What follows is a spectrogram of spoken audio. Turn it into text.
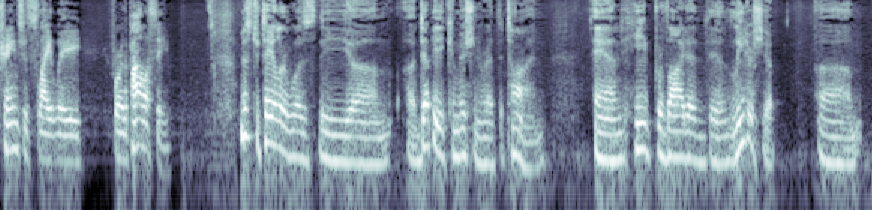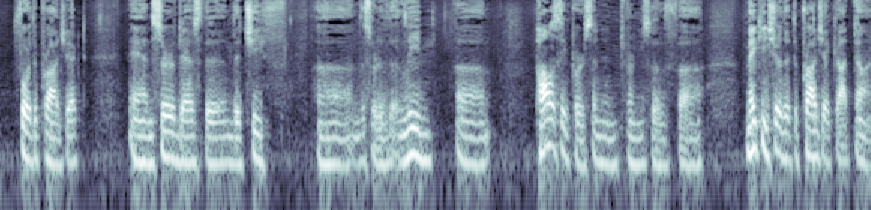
changed it slightly for the policy. Mr. Taylor was the um, uh, deputy commissioner at the time, and he provided the leadership um, for the project and served as the, the chief, uh, the sort of the lead uh, policy person in terms of uh, making sure that the project got done.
